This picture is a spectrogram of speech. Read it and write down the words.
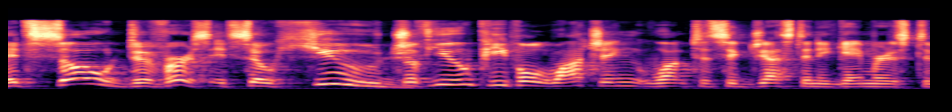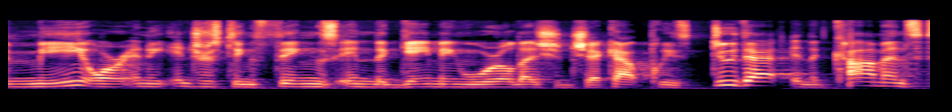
It's so diverse, it's so huge. If you people watching want to suggest any gamers to me or any interesting things in the gaming world I should check out, please do that in the comments.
